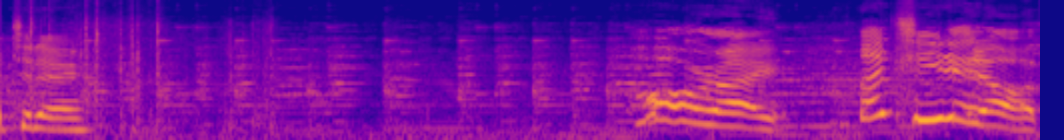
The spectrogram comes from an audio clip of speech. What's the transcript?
Got today. All right, let's heat it up.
